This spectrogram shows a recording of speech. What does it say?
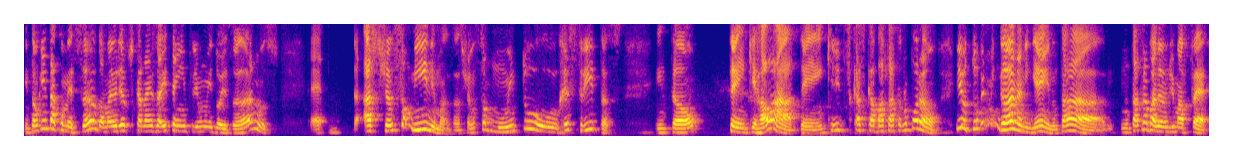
Então, quem está começando, a maioria dos canais aí tem entre um e dois anos, é, as chances são mínimas, as chances são muito restritas. Então, tem que ralar, tem que descascar batata no porão. E o YouTube não engana ninguém, não tá, não tá trabalhando de má fé,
